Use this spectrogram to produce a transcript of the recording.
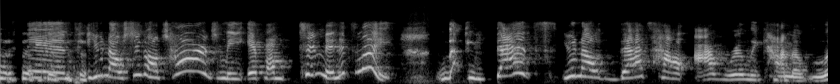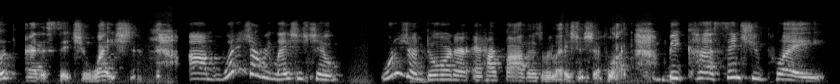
And you know she gonna charge me if i'm 10 minutes late. That's you know that's how i really kind of look at a situation. Um what is your relationship what is your daughter and her father's relationship like? Because since you played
